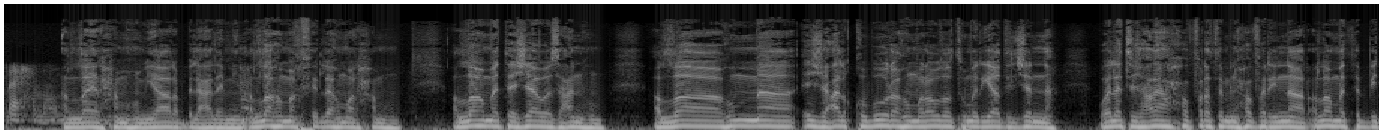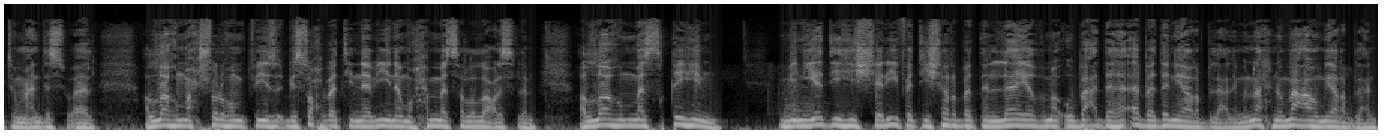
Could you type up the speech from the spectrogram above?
Allah yarhamhum. الله يرحمهم يا رب العالمين اللهم اغفر لهم وارحمهم اللهم تجاوز عنهم اللهم اجعل قبورهم روضة من رياض الجنة ولا تجعلها حفرة من حفر النار اللهم ثبتهم عند السؤال اللهم احشرهم في بصحبة نبينا محمد صلى الله عليه وسلم اللهم اسقهم من يده الشريفة شربة لا يظمأ بعدها أبدا يا رب العالمين. نحن معهم يا رب العالمين.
